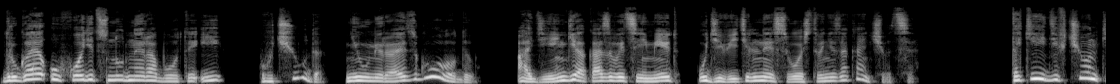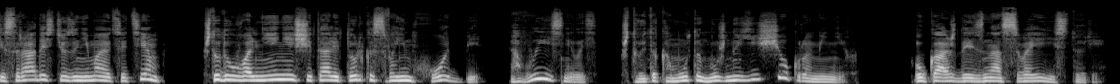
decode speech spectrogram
Другая уходит с нудной работы и, о чудо, не умирает с голоду, а деньги, оказывается, имеют удивительное свойство не заканчиваться. Такие девчонки с радостью занимаются тем, что до увольнения считали только своим хобби, а выяснилось, что это кому-то нужно еще, кроме них. У каждой из нас свои истории.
